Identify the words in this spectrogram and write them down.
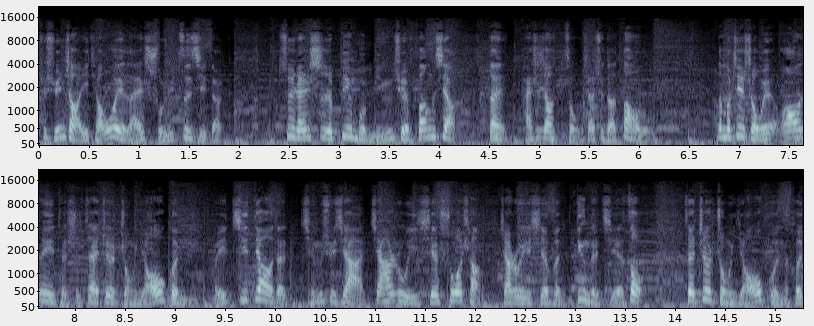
去寻找一条未来属于自己的，虽然是并不明确方向，但还是要走下去的道路。那么这首《为 On It》是在这种摇滚为基调的情绪下，加入一些说唱，加入一些稳定的节奏，在这种摇滚和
